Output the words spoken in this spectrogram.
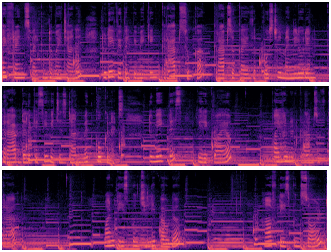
Hi friends, welcome to my channel. Today we will be making crab sukka. Crab sukka is a coastal Mangalorean crab delicacy which is done with coconuts. To make this, we require 500 grams of crab, 1 teaspoon chili powder, half teaspoon salt,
